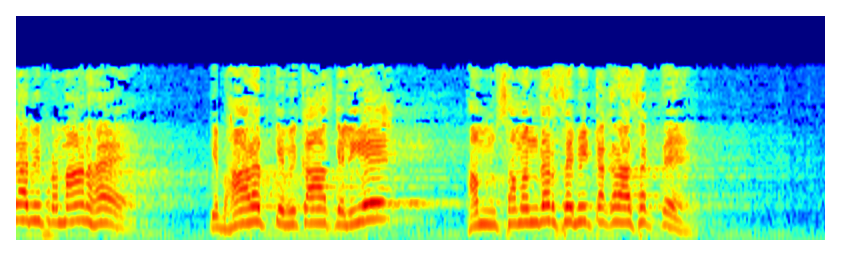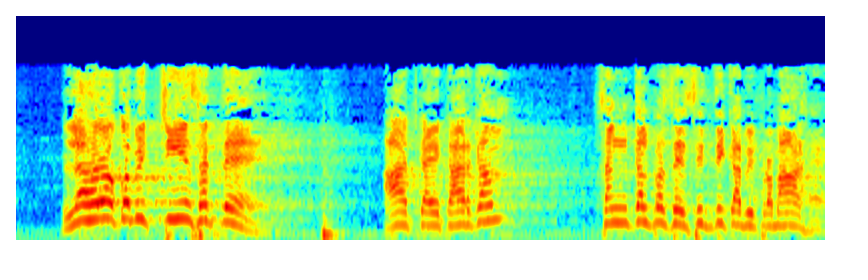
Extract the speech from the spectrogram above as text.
का भी प्रमाण है कि भारत के विकास के लिए हम समंदर से भी टकरा सकते हैं। लहरों को भी चीर सकते हैं। आज का ये कार्यक्रम संकल्प से सिद्धि का भी प्रमाण है।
